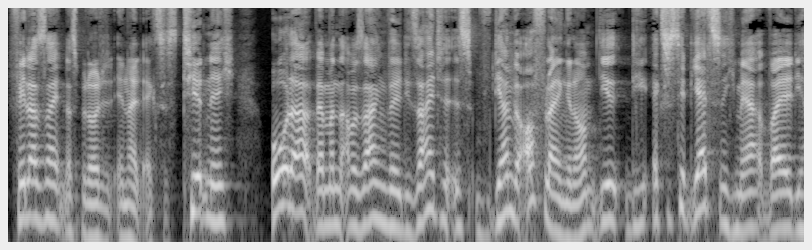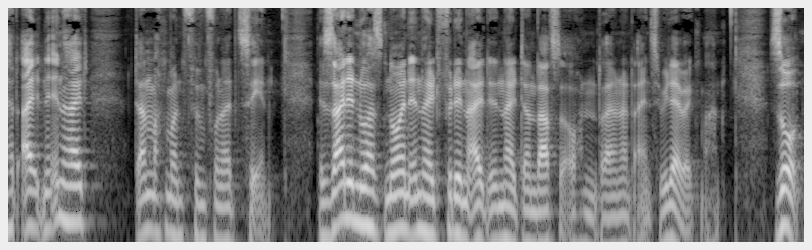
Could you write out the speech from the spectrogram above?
Fehlerseiten. Das bedeutet, Inhalt existiert nicht. Oder wenn man aber sagen will, die Seite ist, die haben wir offline genommen, die, die existiert jetzt nicht mehr, weil die hat alten Inhalt, dann macht man 510. Es sei denn, du hast neuen Inhalt für den alten Inhalt, dann darfst du auch einen 301 Redirect machen. So.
